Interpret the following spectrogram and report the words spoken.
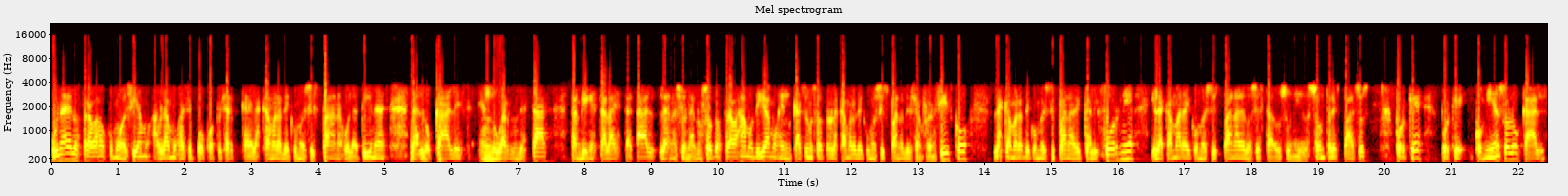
Uno de los trabajos, como decíamos, hablamos hace poco acerca de las cámaras de comercio hispanas o latinas, las locales en el lugar donde estás, también está la estatal, la nacional. Nosotros trabajamos, digamos, en el caso de nosotros, las cámaras de comercio hispana de San Francisco, las cámaras de comercio hispana de California y la Cámara de Comercio hispana de los Estados Unidos. Son tres pasos. ¿Por qué? Porque comienzo local,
